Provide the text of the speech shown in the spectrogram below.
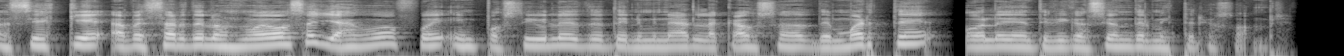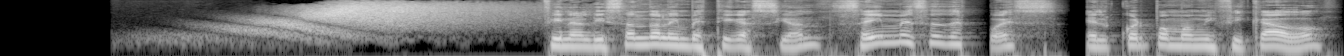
Así es que, a pesar de los nuevos hallazgos, fue imposible determinar la causa de muerte o la identificación del misterioso hombre. Finalizando la investigación, seis meses después, el cuerpo momificado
